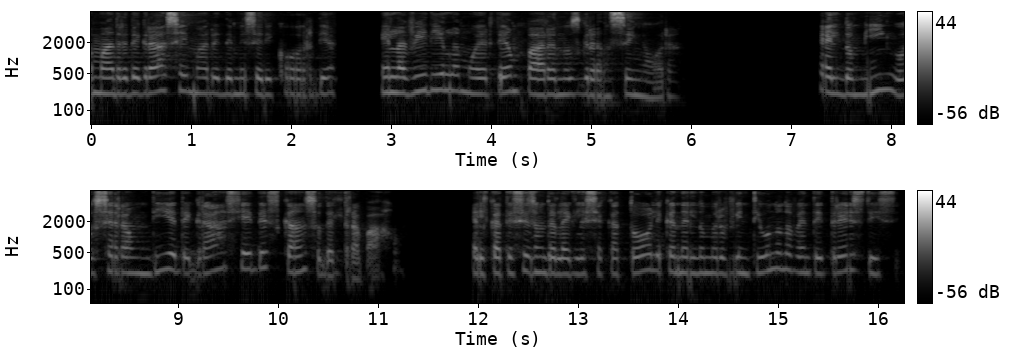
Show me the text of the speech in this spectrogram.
Madre de Gracia y Madre de Misericordia, en la vida y en la muerte, ampáranos, Gran Señora. El domingo será un día de gracia y descanso del trabajo. El Catecismo de la Iglesia Católica en el número 2193 dice,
